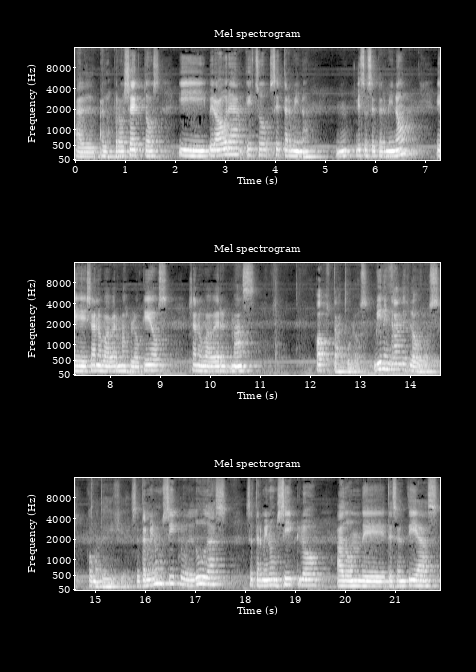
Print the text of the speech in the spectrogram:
a los proyectos, y, pero ahora eso se terminó, eso se terminó, eh, ya no va a haber más bloqueos, ya no va a haber más obstáculos, vienen grandes logros, como te dije, se terminó un ciclo de dudas, se terminó un ciclo a donde te sentías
